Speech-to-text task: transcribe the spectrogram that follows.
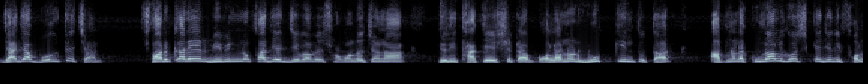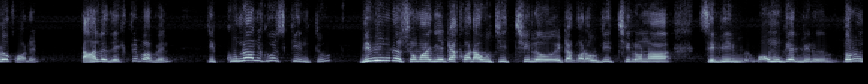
যা যা বলতে চান সরকারের বিভিন্ন কাজের যেভাবে সমালোচনা যদি থাকে সেটা বলানোর মুখ কিন্তু তার আপনারা কুণাল ঘোষকে যদি ফলো করেন তাহলে দেখতে পাবেন যে কুণাল ঘোষ কিন্তু বিভিন্ন সময় যে এটা করা উচিত ছিল এটা করা উচিত ছিল না সিপির অমুকের বিরুদ্ধে ধরুন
